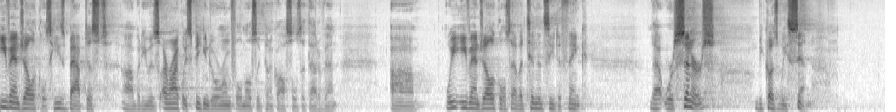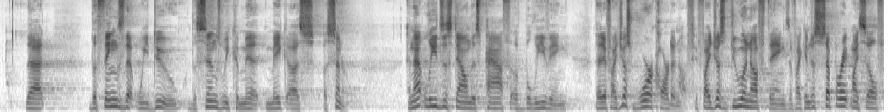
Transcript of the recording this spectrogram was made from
evangelicals, he's Baptist, uh, but he was ironically speaking to a room full of mostly Pentecostals at that event. We evangelicals have a tendency to think that we're sinners because we sin. That the things that we do, the sins we commit, make us a sinner. And that leads us down this path of believing that if I just work hard enough, if I just do enough things, if I can just separate myself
